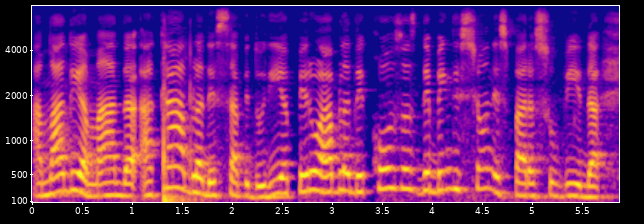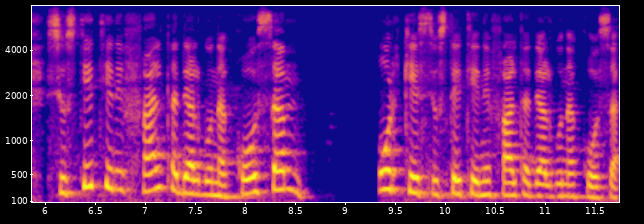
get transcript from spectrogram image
amado e amada, acá habla de sabedoria, pero habla de coisas de bendiciones para sua vida. Se usted tiene falta de alguma coisa, porque se você tem falta de alguma coisa,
